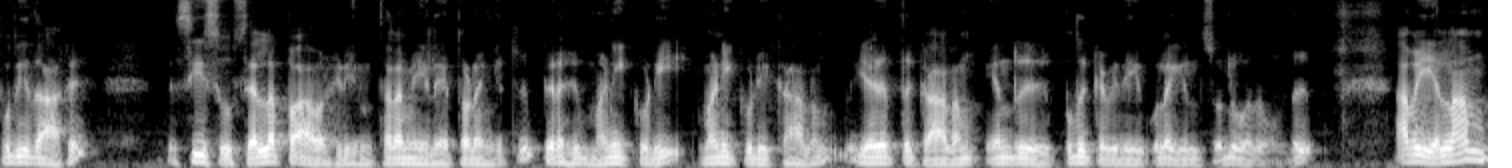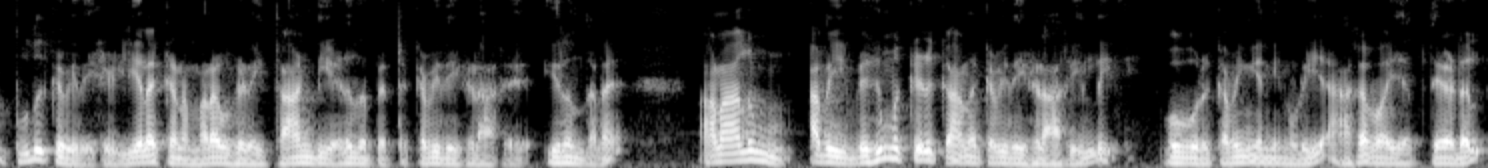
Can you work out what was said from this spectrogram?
புதிதாக சீசு செல்லப்பா அவர்களின் தலைமையிலே தொடங்கிற்று. பிறகு மணிக்கொடி மணிக்கொடி காலம் எழுத்து காலம் என்று புதுக்கவிதை உலகில் சொல்லுவது உண்டு. அவை எல்லாம் புது கவிதைகள் இலக்கண மரபுகளை தாண்டி எழுதப்பெற்ற கவிதைகளாக இருந்தன. ஆனாலும் அவை வெகுமக்களுக்கான கவிதைகளாக இல்லை. ஒவ்வொரு கவிஞனினுடைய அகவய தேடல்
